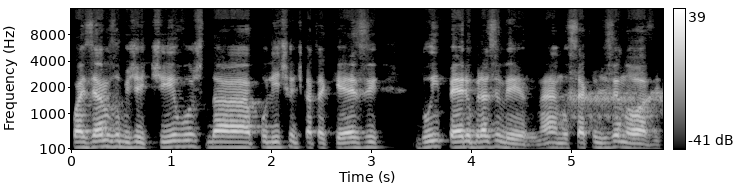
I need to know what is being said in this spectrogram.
quais eram os objetivos da política de catequese do Império Brasileiro, né, no século XIX.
